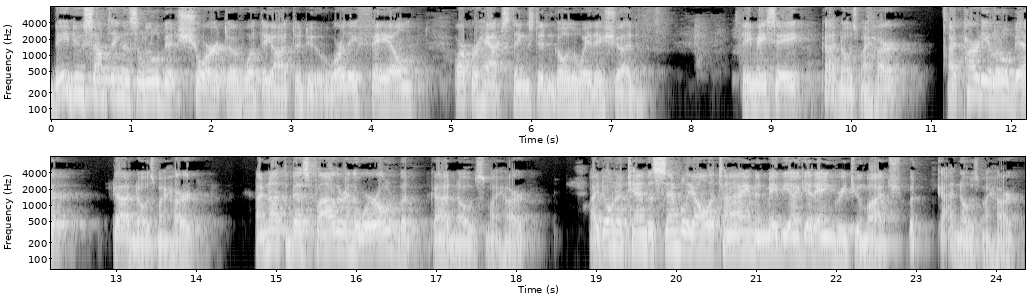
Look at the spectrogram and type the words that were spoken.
They do something that's a little bit short of what they ought to do, or they fail, or perhaps things didn't go the way they should. They may say, God knows my heart. I party a little bit. God knows my heart. I'm not the best father in the world, but God knows my heart. I don't attend assembly all the time, and maybe I get angry too much, but God knows my heart.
